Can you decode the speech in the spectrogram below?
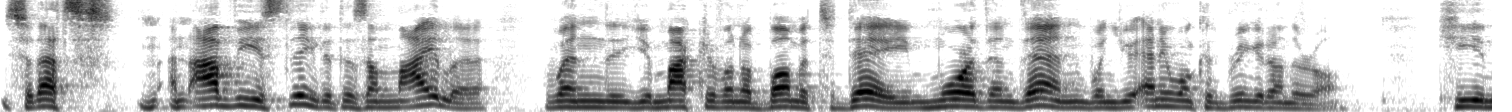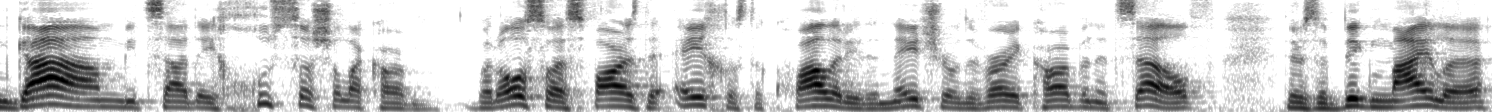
So that's an obvious thing that there's a mila when you're makriv on a today, more than then when you, anyone could bring it on their own. But also, as far as the echus, the quality, the nature of the very korban itself, there's a big mila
